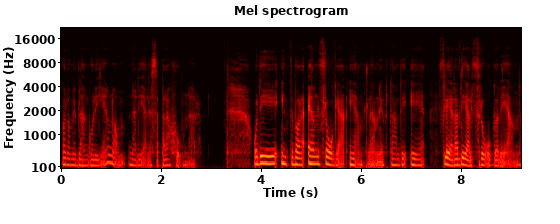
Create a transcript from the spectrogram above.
vad de ibland går igenom när det gäller separationer. Och det är inte bara en fråga egentligen, utan det är flera delfrågor igen.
